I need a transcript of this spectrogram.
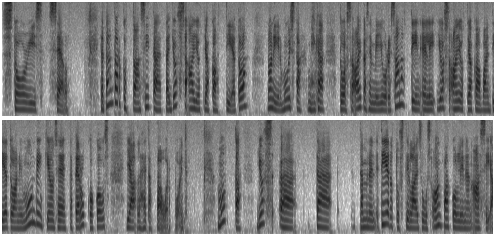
stories sell. Ja tämä tarkoittaa sitä, että jos sä aiot jakaa tietoa, no niin, muista, mikä tuossa aikaisemmin juuri sanottiin, eli jos aiot jakaa vain tietoa, niin mun vinkki on se, että peru kokous ja lähetä PowerPoint. Mutta jos tämä tämmöinen tiedotustilaisuus on pakollinen asia,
